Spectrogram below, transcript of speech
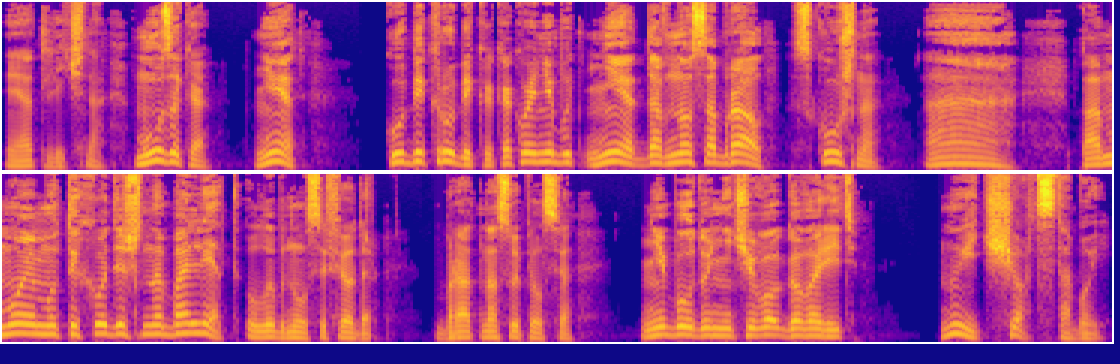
И отлично. Музыка? Нет. Кубик Рубика какой-нибудь? Нет, давно собрал. Скучно. А, по-моему, ты ходишь на балет, улыбнулся Федор. Брат насупился. Не буду ничего говорить. Ну и черт с тобой,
